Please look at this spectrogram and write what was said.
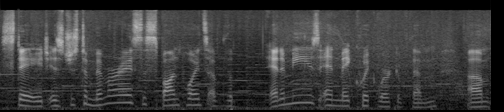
stage is just to memorize the spawn points of the enemies and make quick work of them. Um,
